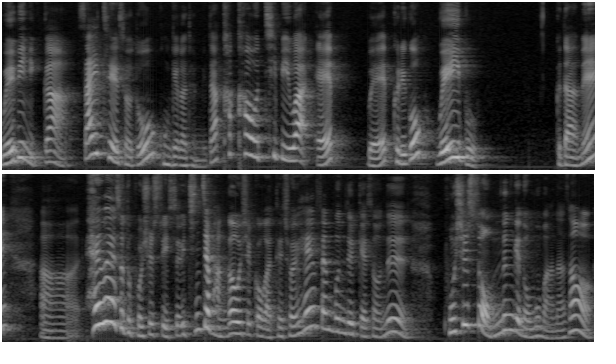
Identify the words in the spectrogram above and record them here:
웹이니까 사이트에서도 공개가 됩니다. 카카오 TV와 앱, 웹, 그리고 웨이브. 그 다음에 어, 해외에서도 보실 수 있어요. 진짜 반가우실 것 같아요. 저희 해외 팬분들께서는 보실 수 없는 게 너무 많아서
